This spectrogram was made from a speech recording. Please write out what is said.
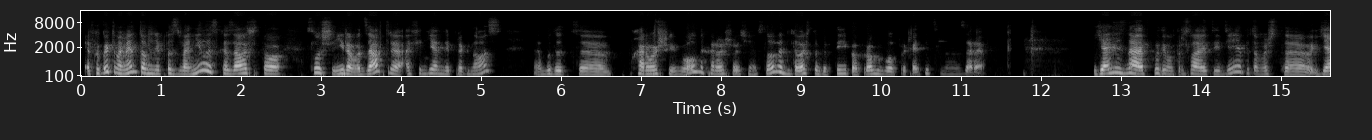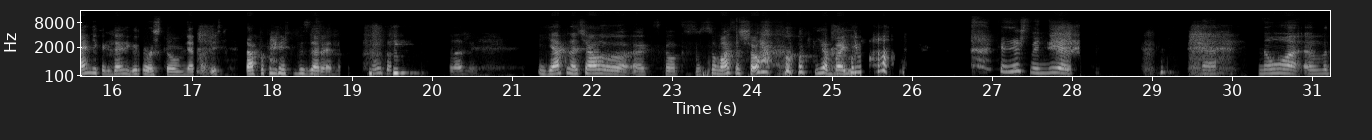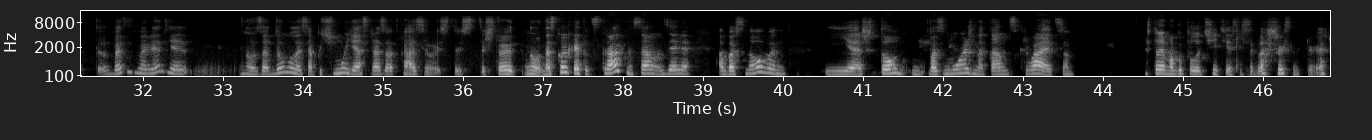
э, в какой-то момент он мне позвонил и сказал, что, слушай, Ира, вот завтра офигенный прогноз, э, будут э, хорошие волны, хорошие очень условия для того, чтобы ты попробовал прокатиться на Назаре. Я не знаю, откуда ему пришла эта идея, потому что я никогда не говорила, что у меня там есть мечта покорить Назаре. Ну, я поначалу э, сказала, ты с ума сошел, я боюсь. Конечно, нет. Но э, вот в этот момент я ну, задумалась, а почему я сразу отказываюсь? То есть, что, ну, насколько этот страх на самом деле обоснован, и что, возможно, там скрывается. Что я могу получить, если соглашусь, например.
